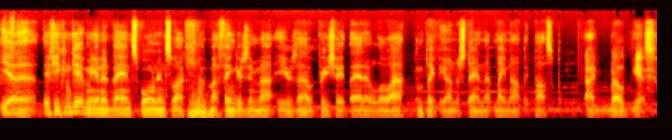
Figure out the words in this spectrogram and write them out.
Yeah, if you can give me an advance warning so I can put my fingers in my ears, I would appreciate that, although I completely understand that may not be possible. I well, yes.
